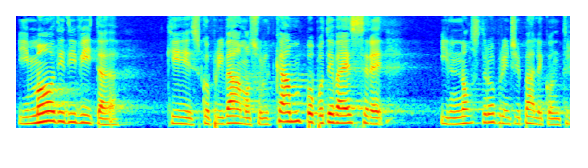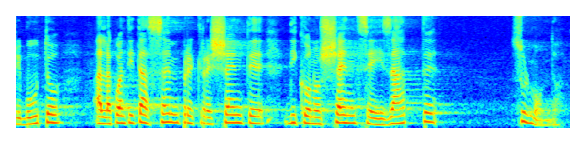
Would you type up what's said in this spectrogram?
i modi di vita che scoprivamo sul campo poteva essere il nostro principale contributo alla quantità sempre crescente di conoscenze esatte sul mondo.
